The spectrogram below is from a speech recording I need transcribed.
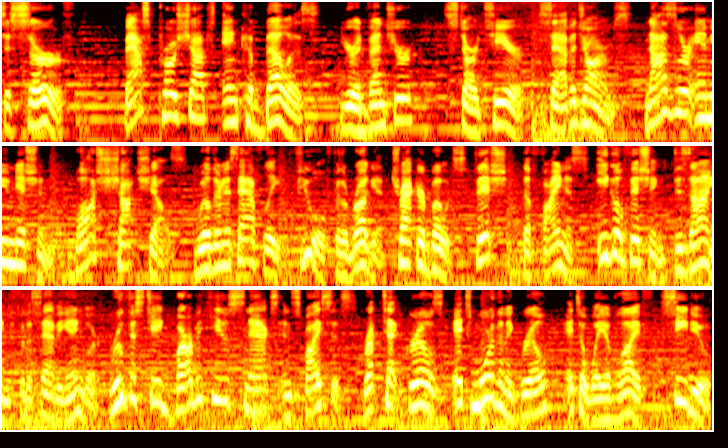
to serve. Bass Pro Shops and Cabela's. Your adventure starts here. Savage Arms, Nosler Ammunition, Boss Shot Shells, Wilderness Athlete, fuel for the rugged, Tracker Boats, fish the finest, Eagle Fishing, designed for the savvy angler, Rufus Teague barbecues, snacks, and spices, Rectech Grills, it's more than a grill, it's a way of life. Sea-Doo,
